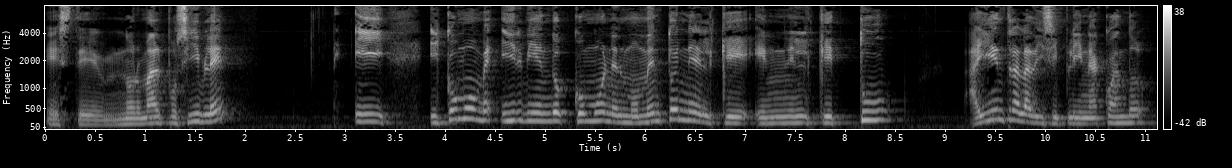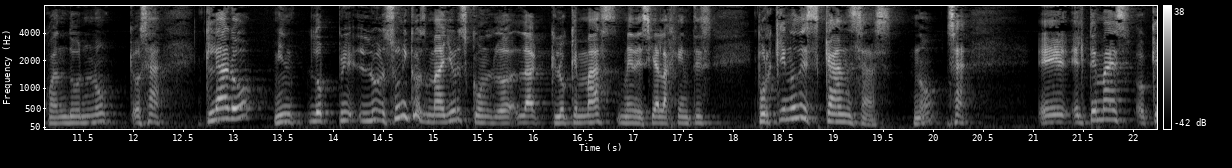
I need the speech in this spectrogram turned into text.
este, normal posible. Y y cómo ir viendo cómo en el momento en el que, en el que tú, ahí entra la disciplina, cuando, cuando no, o sea, claro, los únicos mayores con lo, que más me decía la gente es, ¿por qué no descansas? ¿No? O sea, el tema es, ok,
